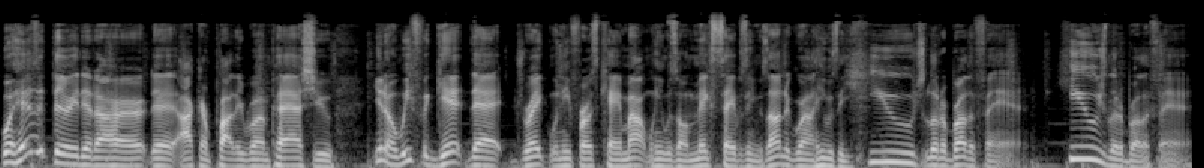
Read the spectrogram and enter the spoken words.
Well, here's a theory that I heard that I can probably run past you. You know, we forget that Drake, when he first came out, when he was on mixtapes and he was underground, he was a huge Little Brother fan. Huge Little Brother fan.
